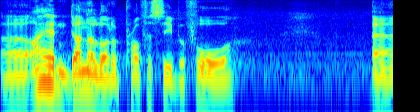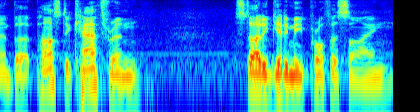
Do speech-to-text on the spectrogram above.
uh, I hadn't done a lot of prophecy before, uh, but Pastor Catherine started getting me prophesying,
